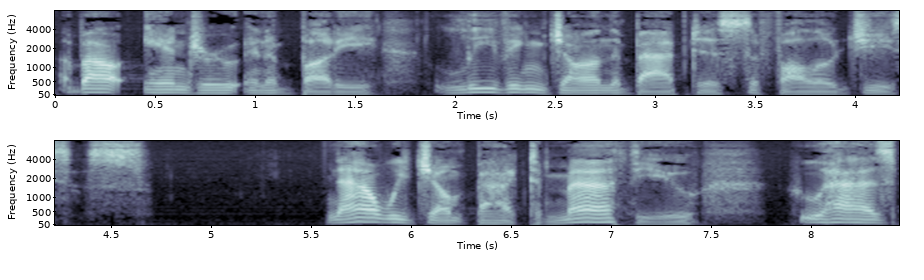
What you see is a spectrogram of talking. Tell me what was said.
about Andrew and a buddy leaving John the Baptist to follow Jesus. Now we jump back to Matthew, who has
